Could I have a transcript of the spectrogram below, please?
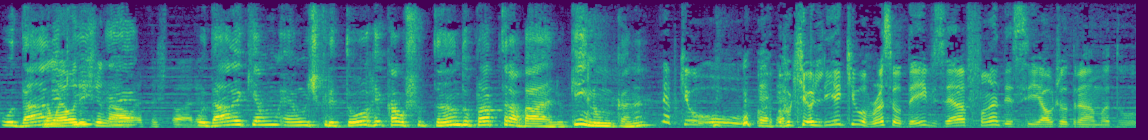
O Dalek não é original é, essa história. O Dalek é um, é um escritor recalchutando o próprio trabalho. Quem nunca, né? É, porque o, o, o que eu li é que o Russell Davis era fã desse audiodrama do,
